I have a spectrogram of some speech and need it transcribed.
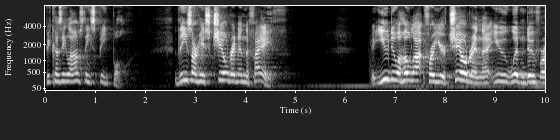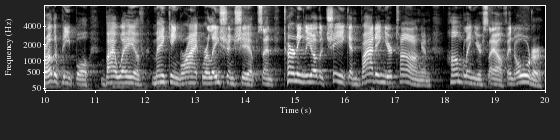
because he loves these people. These are his children in the faith. You do a whole lot for your children that you wouldn't do for other people by way of making right relationships and turning the other cheek and biting your tongue and humbling yourself in order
